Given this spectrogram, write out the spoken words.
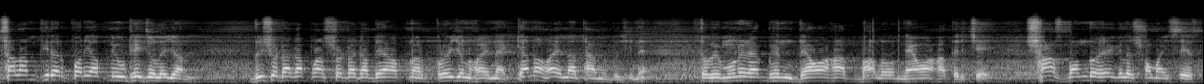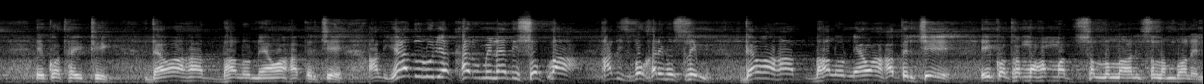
সালাম ফিরার পরে আপনি উঠে চলে যান। দুশো টাকা, পাঁচশো টাকা দেওয়া আপনার প্রয়োজন হয় না। কেন হয় না তা আমি বুঝি না। তবে মনে রাখবেন, দেওয়া হাত ভালো, নেওয়া হাতের চেয়ে। শ্বাস বন্ধ হয়ে গেলে সময় শেষ। এ কথাই ঠিক। দেওয়া হাত ভালো, নেওয়া হাতের চেয়ে। আল ইয়াদুলুরিয়া খারুমিনাদি সোফলা, হাদিস বোখারি, মুসলিম। দেওয়া হাত ভালো, নেওয়া হাতের চেয়ে। এই কথা মোহাম্মদ সাল্লাহ আলি সাল্লাম বলেন,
